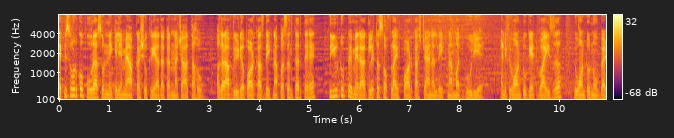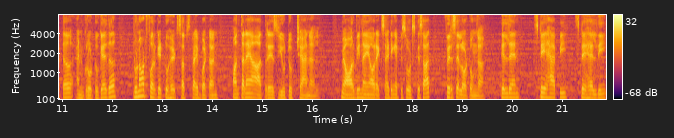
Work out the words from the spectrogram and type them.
एपिसोड को पूरा सुनने के लिए मैं आपका शुक्रिया अदा करना चाहता हूँ। अगर आप वीडियो पॉडकास्ट देखना पसंद करते हैं तो यूट्यूब पे मेरा glitters of life podcast channel देखना मत भूलिए। And if you want to get wiser you want to know better and grow together do not forget to hit subscribe button on Tanaya Atreja YouTube चैनल मैं और भी नए और एक्साइटिंग एपिसोड्स के साथ फिर से लौटूँगा। Till then stay happy stay healthy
